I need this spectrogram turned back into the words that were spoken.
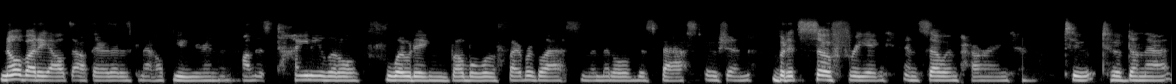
nobody else out there that is going to help you. You're in on this tiny little floating bubble of fiberglass in the middle of this vast ocean, but it's so freeing and so empowering to to have done that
